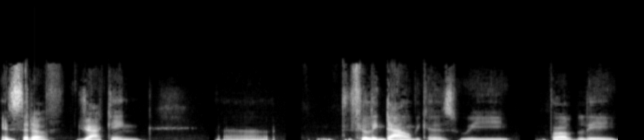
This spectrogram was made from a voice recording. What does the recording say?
instead of dragging, uh, feeling down because we probably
